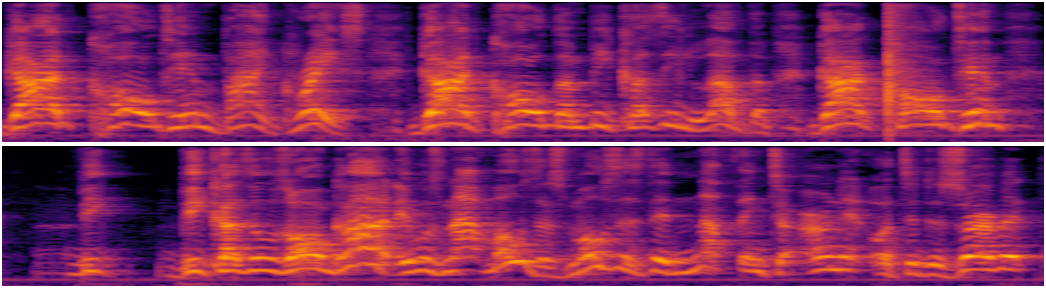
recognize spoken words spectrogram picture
God called him by grace. God called them because he loved them. God called him be, because it was all God. It was not Moses. Moses did nothing to earn it or to deserve it.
